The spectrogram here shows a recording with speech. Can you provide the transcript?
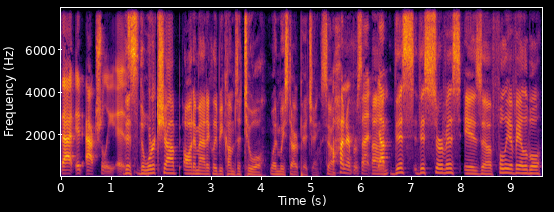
that it actually is. This the workshop automatically becomes a tool when we start pitching. So hundred percent. Um, Yep. This this service is uh, fully available.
